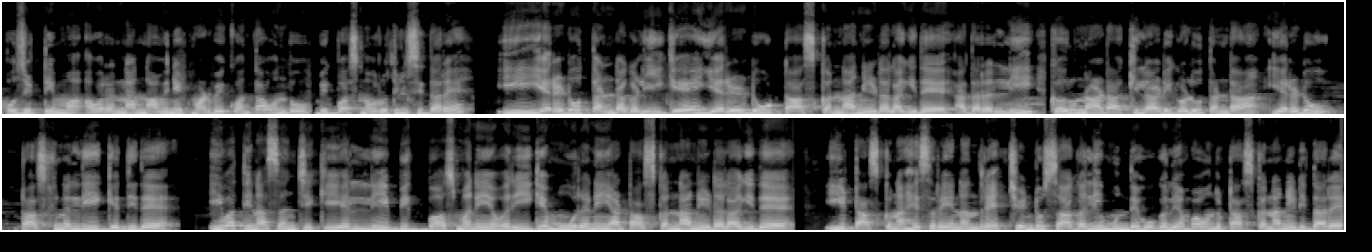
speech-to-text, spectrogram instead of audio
ಅಪೋಸಿಟ್ ಟೀಮ್ ಅವರನ್ನು ನಾಮಿನೇಟ್ ಮಾಡಬೇಕು ಅಂತ ಒಂದು ಬಿಗ್ ಬಾಸ್ನವರು ತಿಳಿಸಿದ್ದಾರೆ. ಈ ಎರಡು ತಂಡಗಳಿಗೆ ಎರಡು ಟಾಸ್ಕನ್ನು ನೀಡಲಾಗಿದೆ. ಅದರಲ್ಲಿ ಕರುನಾಡ ಕಿಲಾಡಿಗಳು ತಂಡ ಎರಡು ಟಾಸ್ಕ್ನಲ್ಲಿ ಗೆದ್ದಿದೆ. ಇವತ್ತಿನ ಸಂಚಿಕೆಯಲ್ಲಿ ಬಿಗ್ ಬಾಸ್ ಮನೆಯವರಿಗೆ ಮೂರನೆಯ ಟಾಸ್ಕನ್ನು ನೀಡಲಾಗಿದೆ. ಈ ಟಾಸ್ಕ್ನ ಹೆಸರೇನೆಂದರೆ ಚೆಂಡು ಸಾಗಲಿ ಮುಂದೆ ಹೋಗಲಿ ಎಂಬ ಒಂದು ಟಾಸ್ಕನ್ನು ನೀಡಿದ್ದಾರೆ.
